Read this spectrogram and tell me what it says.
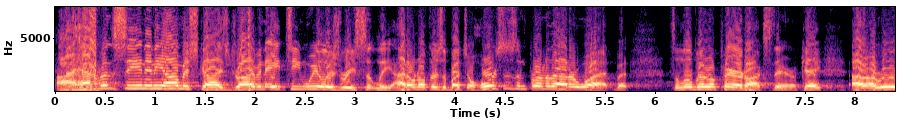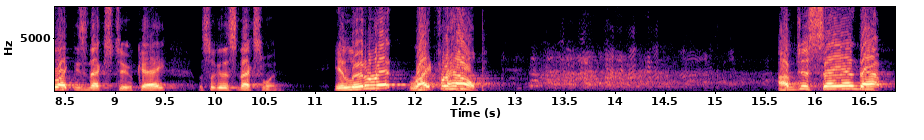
I haven't seen any Amish guys driving 18 wheelers recently. I don't know if there's a bunch of horses in front of that or what, but it's a little bit of a paradox there, okay? I, I really like these next two, okay? Let's look at this next one. Illiterate, write for help. I'm just saying that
